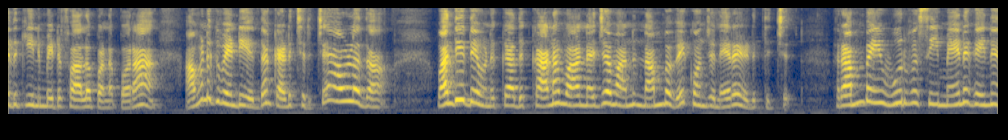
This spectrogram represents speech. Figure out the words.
எதுக்கு இனிமேட்டு ஃபாலோ பண்ண போகிறான் அவனுக்கு வேண்டியது தான் கிடச்சிருச்சு அவ்வளோதான் வந்தியத்தேவனுக்கு அது கனவா நிஜமானு நம்பவே கொஞ்சம் நேரம் எடுத்துச்சு. ரம்பை ஊர்வசி மேனகைன்னு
